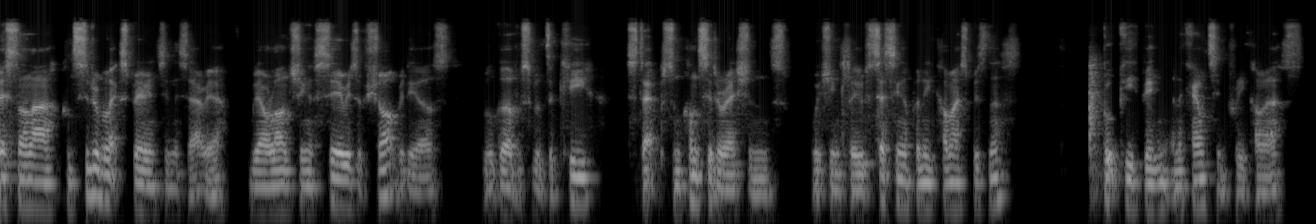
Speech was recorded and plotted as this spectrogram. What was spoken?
Based on our considerable experience in this area, we are launching a series of short videos. We'll go over some of the key steps and considerations, which include setting up an e commerce business, bookkeeping and accounting for e commerce,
